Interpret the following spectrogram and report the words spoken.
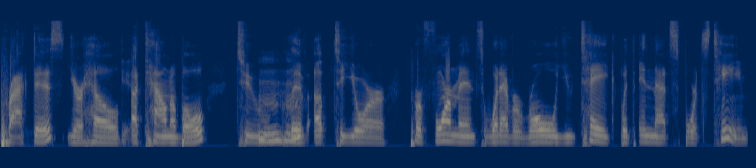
to practice, you're held yeah. accountable to mm-hmm. live up to your performance, whatever role you take within that sports team.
